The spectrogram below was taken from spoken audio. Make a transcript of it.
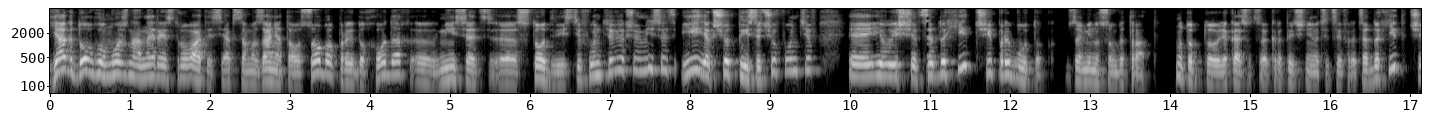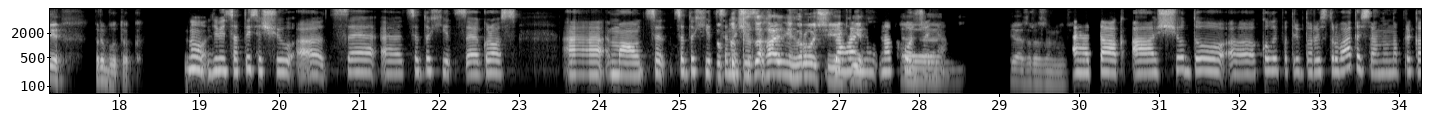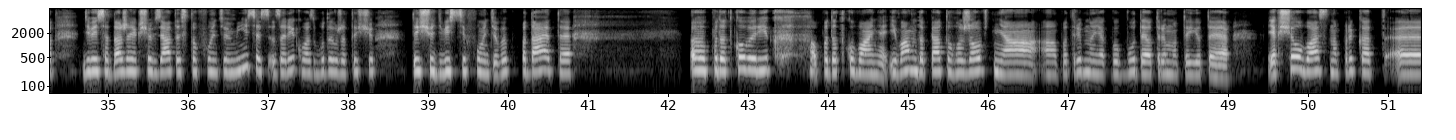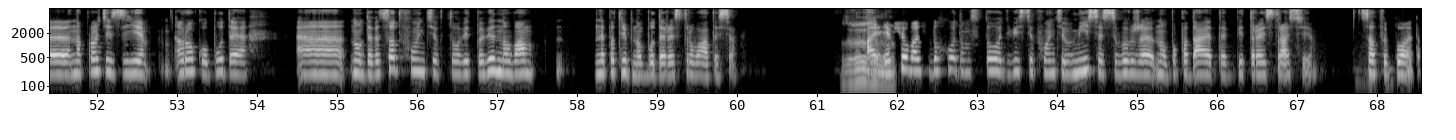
Як довго можна не реєструватися як самозайнята особа при доходах е, в місяць е, 100-200 фунтів, якщо в місяць, і якщо 1000 фунтів е, і вище, це дохід чи прибуток за мінусом витрат? Ну, тобто, якась оце критичні оці цифри, це дохід чи прибуток? Ну, дивіться, тисячу це, е, це дохід, це gross amount, це, це дохід, це Тобто не це загальні гроші, які загальне надходження. Е, Я зрозумів. Е, Так, а щодо е, коли потрібно реєструватися, ну, наприклад, дивіться, навіть якщо взяти 100 фунтів в місяць, за рік у вас буде вже 1000, 1200 фунтів. Ви попадаєте е, податковий рік оподаткування, і вам до 5 жовтня потрібно якби буде отримати ЮТР. Якщо у вас, наприклад, на протязі року буде ну, 900 фунтів, то відповідно вам не потрібно буде реєструватися. А якщо у вас доходом 100-200 фунтів в місяць, ви вже ну, попадаєте під реєстрацію self-employed.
